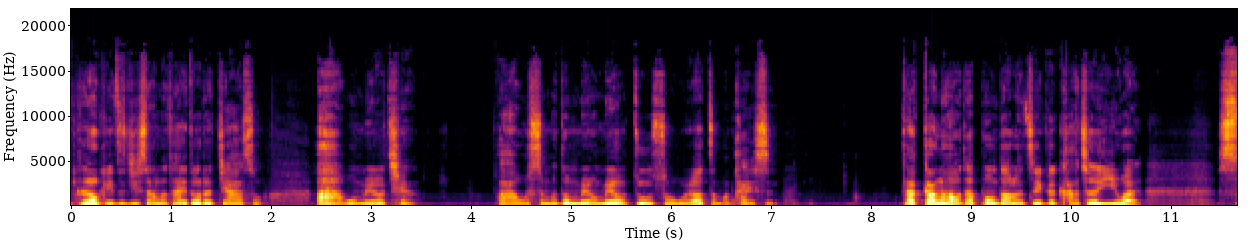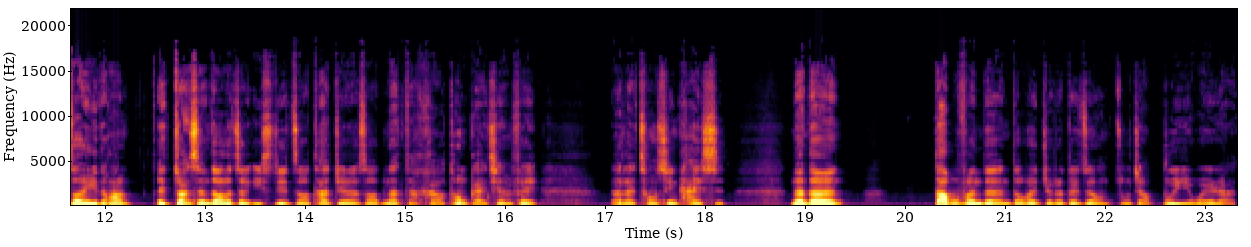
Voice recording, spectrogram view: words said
他又给自己上了太多的枷锁啊！我没有钱啊，我什么都没有，没有住所，我要怎么开始？那刚好他碰到了这个卡车意外。所以的话，诶，转身到了这个异世界之后，他觉得说，那他还要痛改前非，要，来重新开始。那当然，大部分的人都会觉得对这种主角不以为然。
